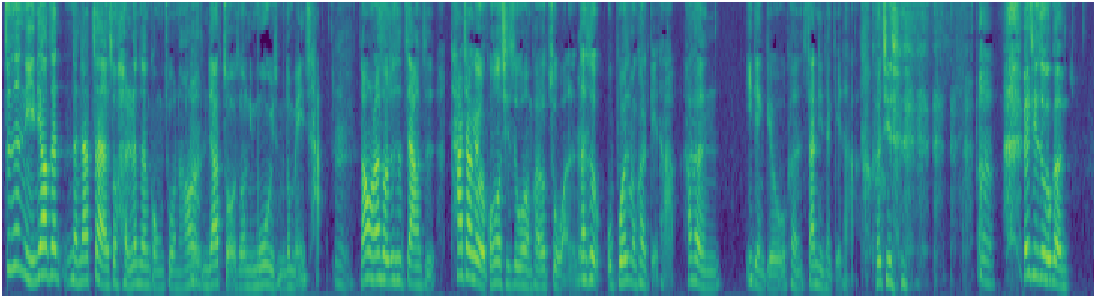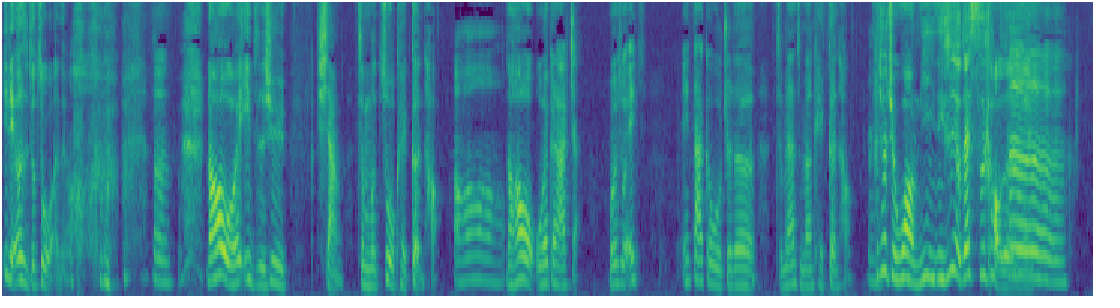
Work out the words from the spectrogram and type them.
就是你一定要在人家在的时候很认真工作，然后人家走的时候你摸鱼什么都没查。嗯，然后我那时候就是这样子，他交给我工作，其实我很快就做完了，但是我不会这么快给他，他可能一点给我，我可能三点才给他。可其实，嗯，因为其实我可能。一点二十就做完了，嗯，然后我会一直去想怎么做可以更好。哦，然后我会跟他讲，我会说，哎，哎，大哥，我觉得怎么样怎么样可以更好，他就觉得哇，你你是有在思考的人，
